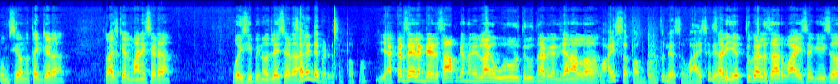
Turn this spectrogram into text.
వంశీ ఏమన్నా తగ్గాడా? రాజకీయాలు మానేశాడా? వైసీపీని వదిలేశాడా? సైలెంట్ అయిపోయాడు సార్ పాపం. ఎక్కడ సైలెంట్ అయ్యాడు? సాప కింద ఇలాగా ఊరు ఊరు తిరుగుతున్నాడు కానీ జనాల్లో. వాయిస్ సార్ పాపం గొంతు లేదు సార్ వాయిస్ సార్ ఎత్తుకోళ్ళు సార్ వాయిస్ గీసో.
